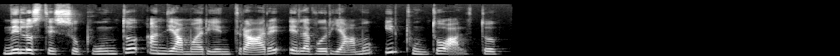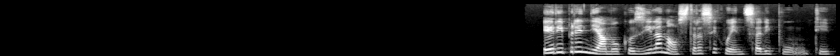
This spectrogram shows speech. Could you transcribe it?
Nello stesso punto andiamo a rientrare e lavoriamo il punto alto. E riprendiamo così la nostra sequenza di punti.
